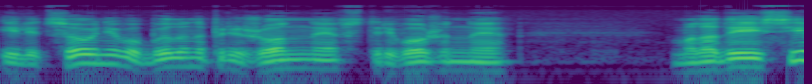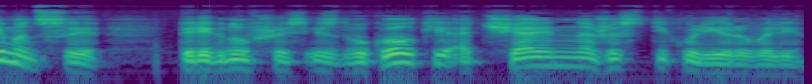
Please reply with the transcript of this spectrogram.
и лицо у него было напряженное, встревоженное. Молодые Симонсы, перегнувшись из двуколки, отчаянно жестикулировали.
